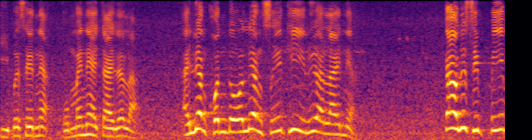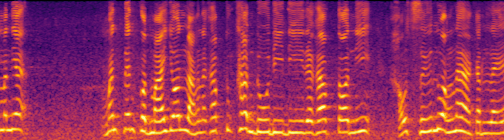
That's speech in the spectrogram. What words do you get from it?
กี่เปอร์เซ็นต์เนี่ย ผมไม่แน่ใจแล้วล่ะ ไอ้เรื่องคอนโดเรื่องซื้อที่หรืออะไรเนี่ย 9หรือ10 ปีมันเนี่ยมันเป็นกฎหมายย้อนหลังนะครับ ทุกท่านดูดีๆนะครับ ตอนนี้เขาซื้อล่วงหน้ากันแล้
